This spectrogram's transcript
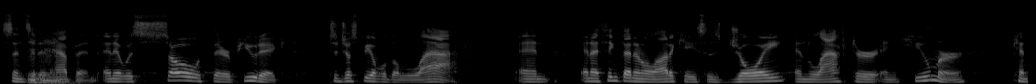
since mm-hmm. it had mm-hmm. happened, and it was so therapeutic to just be able to laugh. And and I think that in a lot of cases, joy and laughter and humor can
